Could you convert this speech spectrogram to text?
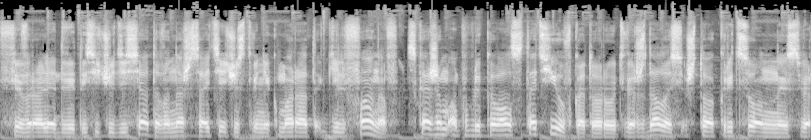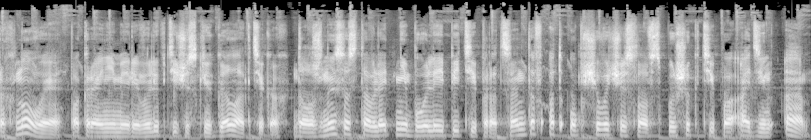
В феврале 2010 наш соотечественник Марат Гильфанов, скажем, опубликовал статью, в которой утверждалось, что аккреционные сверхновые, по крайней мере в эллиптических галактиках, должны составлять не более 5% от общего числа вспышек типа 1А.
